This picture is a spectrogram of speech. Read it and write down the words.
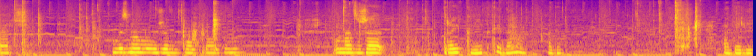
Далі. Ми з мамою вже вдвох робимо. У нас вже три квітки, да, мам? А де? А де лід?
